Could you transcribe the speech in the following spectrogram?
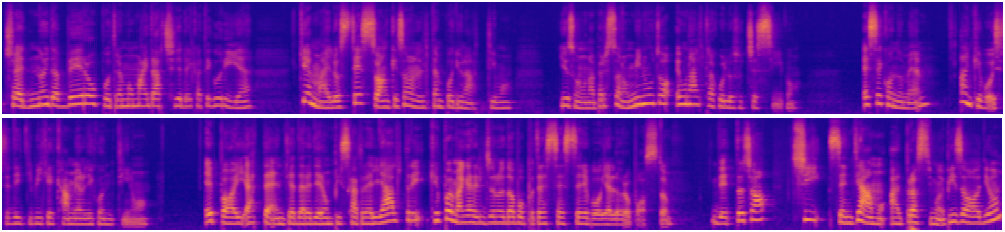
Cioè, noi davvero potremmo mai darci delle categorie? Chi è mai lo stesso anche solo nel tempo di un attimo? Io sono una persona un minuto e un'altra quello successivo. E secondo me anche voi siete dei tipi che cambiano di continuo. E poi attenti a dare dei rompiscatole agli altri, che poi magari il giorno dopo potreste essere voi al loro posto. Detto ciò, ci sentiamo al prossimo episodio.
